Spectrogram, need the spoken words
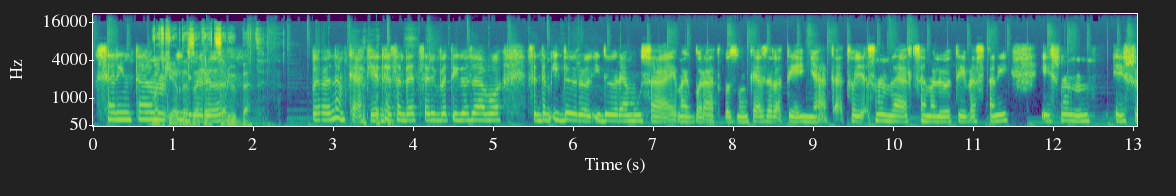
Szerintem Vagy kérdezek időről- egyszerűbbet? Nem kell kérdezni, de egyszerűbbet igazából szerintem időről időre muszáj megbarátkoznunk ezzel a tényel, tehát hogy ezt nem lehet szem előtt téveszteni, és nem, és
